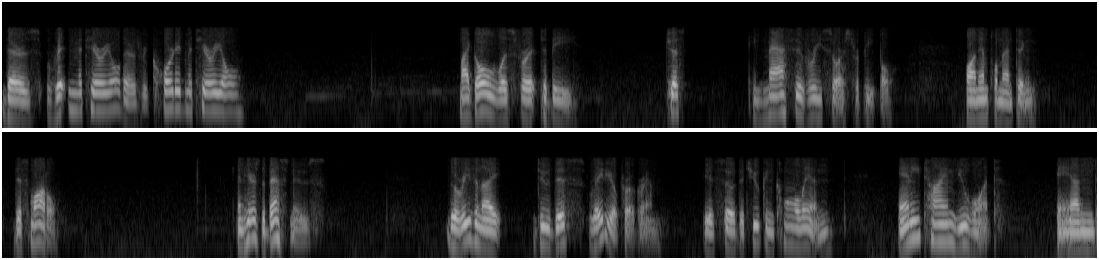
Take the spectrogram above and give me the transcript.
There's written material, there's recorded material. My goal was for it to be just a massive resource for people on implementing this model. And here's the best news the reason I do this radio program is so that you can call in anytime you want and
